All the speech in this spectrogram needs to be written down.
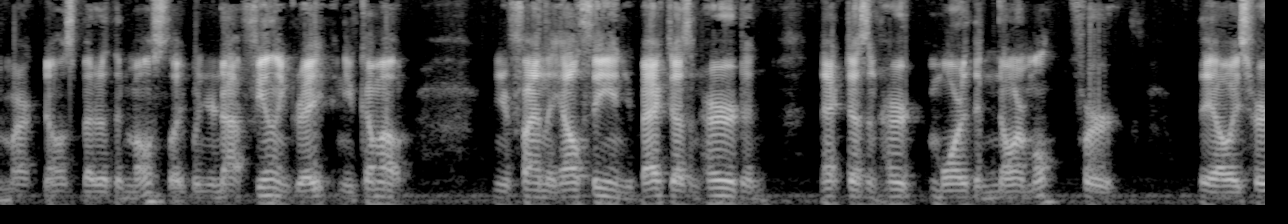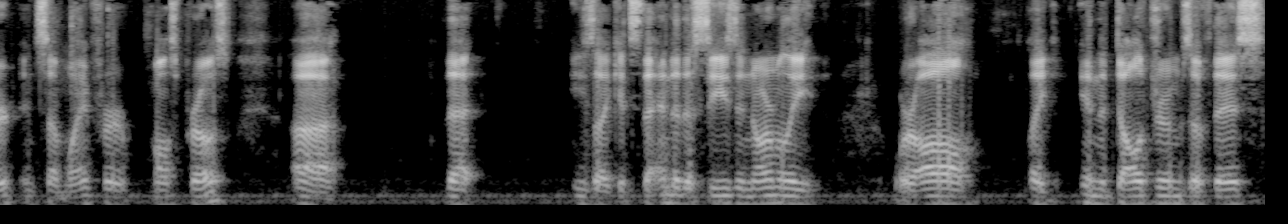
Mark knows better than most, like when you're not feeling great and you come out and you're finally healthy and your back doesn't hurt and neck doesn't hurt more than normal for they always hurt in some way for most pros. Uh, that he's like, it's the end of the season. Normally, we're all like in the doldrums of this,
